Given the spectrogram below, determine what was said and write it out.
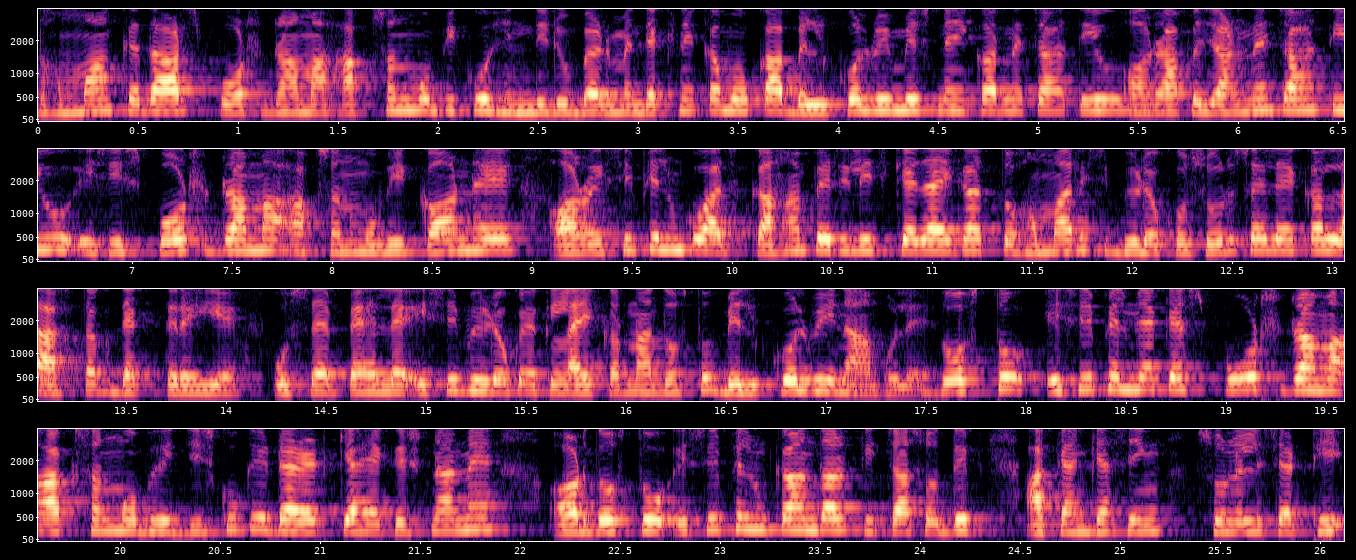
धमाकेदार स्पोर्ट्स ड्रामा एक्शन मूवी को हिंदी डूबेड में देखने का मौका बिल्कुल भी मिस नहीं करने चाहती हूँ, और आप जानने चाहती हूँ इसी स्पोर्ट्स ड्रामा एक्शन मूवी कौन है, और इसी फ़िल्म को आज कहाँ पे रिलीज़ किया जाएगा तो हमारे इस वीडियो को शुरू से लेकर लास्ट तक देखते रहिए। उससे पहले इसी वीडियो को एक लाइक करना दोस्तों, बिल्कुल भी ना भूले दोस्तों, इसी फ़िल्म एक स्पोर्ट्स ड्रामा एक्शन मूवी जिसको की डायरेक्ट किया है कृष्णा ने। और दोस्तों, इसी फ़िल्म के अंदर किच्चा सुदीप, आकांक्षा सिंह, सुनील शेट्टी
